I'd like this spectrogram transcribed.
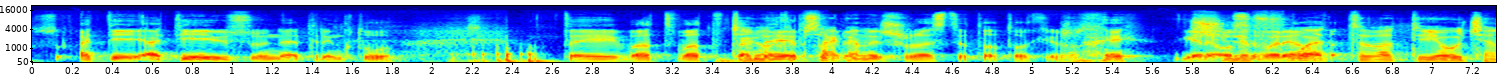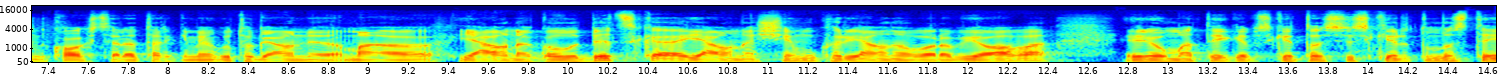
su- atė, atėjusių netrinktų. Tai vat, vat, Čia gal, ir sakant, išrasti tą tokį, žinai, geriausią variantą. Vat, jaučiant, koks yra, tarkim, jeigu tu gauni ma, jauną Golubitską, jauną Šimkur, jauną Vorabjovą ir jau matai, kaip skaitosi skirtumus, tai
